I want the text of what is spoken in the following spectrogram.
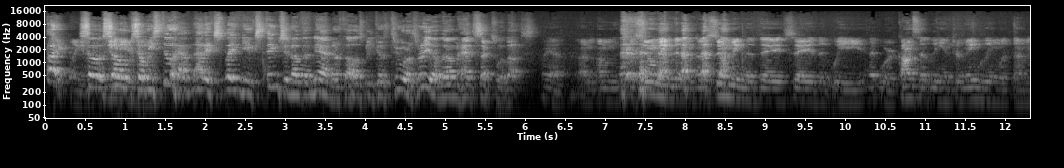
Right. Like so so so we still have not explained the extinction of the Neanderthals because two or three of them had sex with us. Oh, Yeah, I'm, I'm assuming that I'm assuming that they say that we we're constantly intermingling with them.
